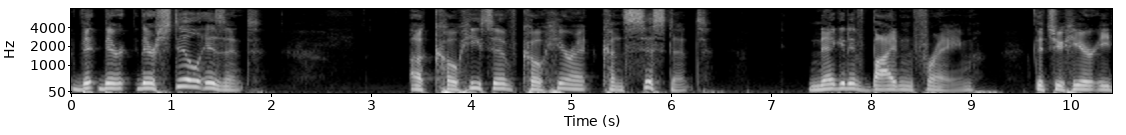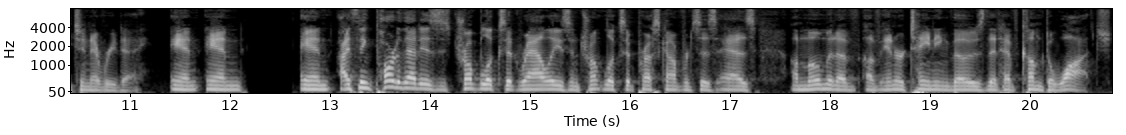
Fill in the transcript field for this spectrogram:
That there there still isn't a cohesive, coherent, consistent negative Biden frame that you hear each and every day. And and and I think part of that is, is Trump looks at rallies and Trump looks at press conferences as a moment of of entertaining those that have come to watch.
